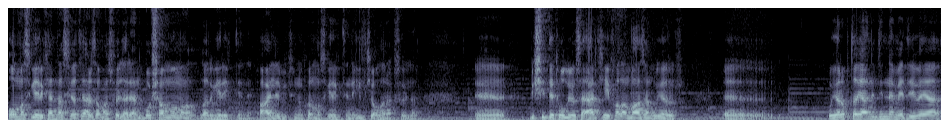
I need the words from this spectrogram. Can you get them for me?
olması gereken nasihatı her zaman söyler. Yani boşanmamaları gerektiğini, aile bütününün korunması gerektiğini ilki olarak söyler. Ee, bir şiddet oluyorsa erkeği falan bazen uyarır. Ee, uyarıp da yani dinlemedi veya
